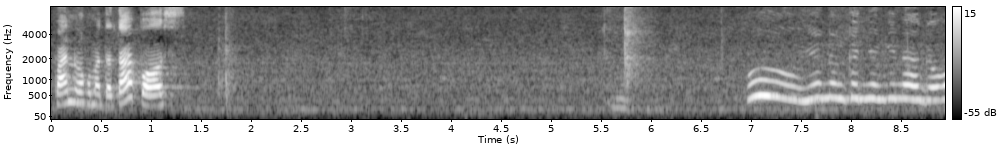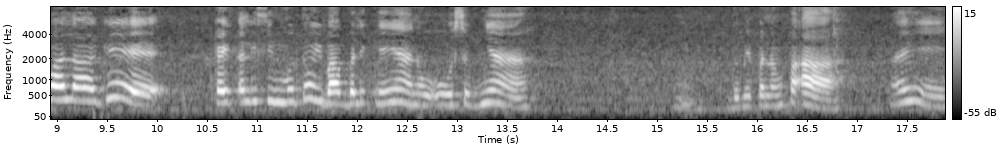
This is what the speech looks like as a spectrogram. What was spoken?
Paano ako matatapos? Oh, yan ang kanyang ginagawa lagi. Kahit alisin mo to, ibabalik niya yan, uuusog niya. Dumi pa ng paa. Ay,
